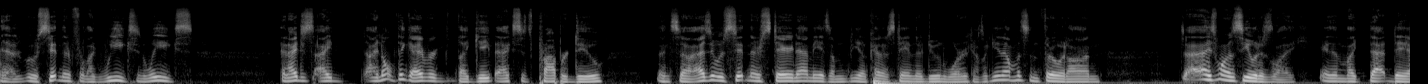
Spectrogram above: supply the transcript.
And it was sitting there for like weeks and weeks. And I just I I don't think I ever like gave X its proper due. And so as it was sitting there staring at me as I'm, you know, kind of standing there doing work, I was like, you know, I'm just gonna throw it on. I just want to see what it's like. And then like that day,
